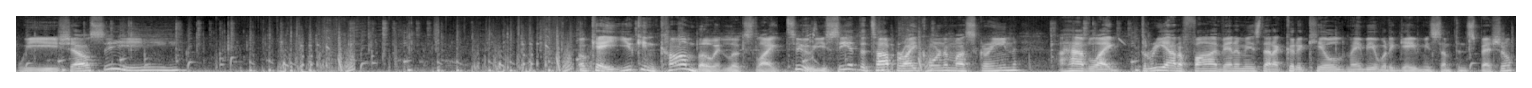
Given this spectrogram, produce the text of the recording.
We shall see. Okay, you can combo it looks like too. You see at the top right corner of my screen, I have like three out of five enemies that I could have killed. Maybe it would have gave me something special.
